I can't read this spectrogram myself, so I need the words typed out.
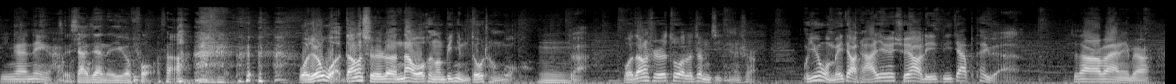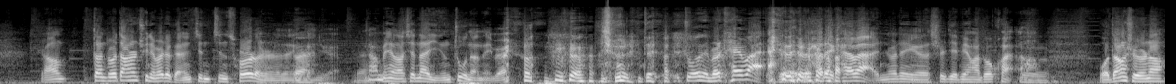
应该那个还最下贱的一个铺，操。我觉得我当时的，那我可能比你们都成功，嗯对吧？我当时做了这么几件事儿，我因为我没调查，因为学校离离家不太远，就在二外那边，然后但说当时去那边就感觉进进村了似的那个感觉，对。但没想到现在已经住到那边了，就是对，住到那边开外。还得开外，你说这个世界变化多快啊！嗯。我当时呢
